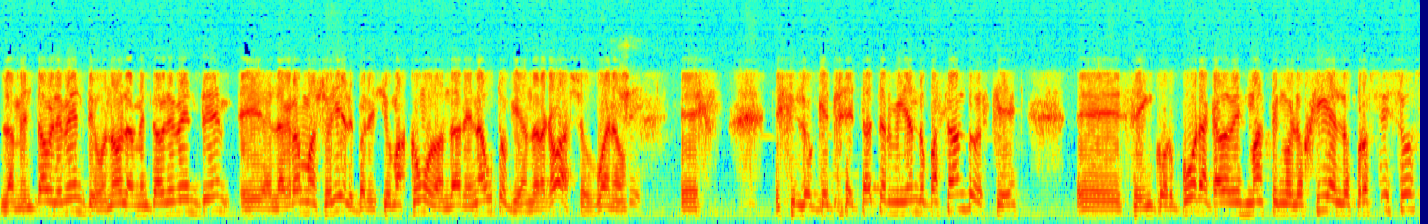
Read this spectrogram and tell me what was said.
lamentablemente o no lamentablemente, eh, a la gran mayoría le pareció más cómodo andar en auto que andar a caballo. Bueno, eh, lo que está terminando pasando es que eh, se incorpora cada vez más tecnología en los procesos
